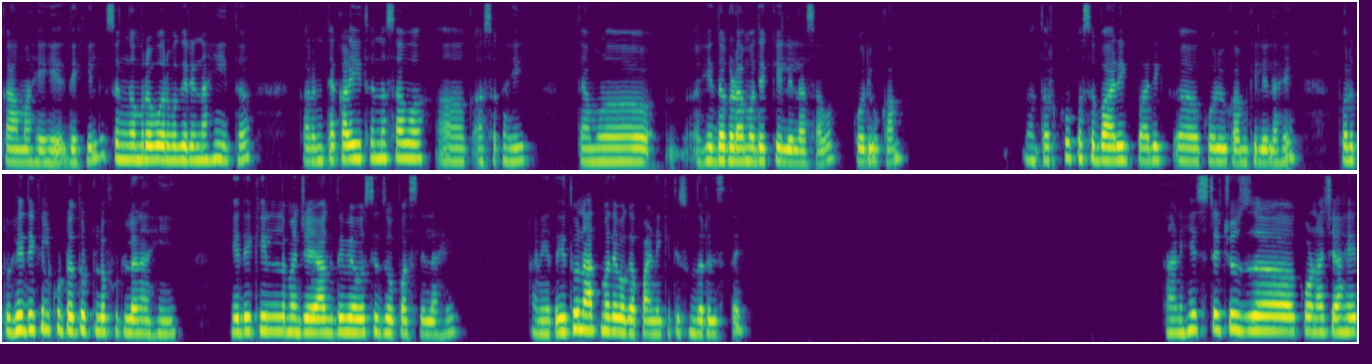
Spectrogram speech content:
काम आहे हे देखील. संगमरवर वगैरे नाही इथं कारण त्या काळी इथं नसावं असं काही. त्यामुळं हे दगडामध्ये केलेलं असावं कोरीव काम नंतर खूप असं बारीक बारीक कोरीव काम केलेलं आहे. परंतु हे देखील कुठं तुटलं फुटलं नाही. हे देखील म्हणजे अगदी व्यवस्थित जोपासलेलं आहे. आणि आता इथून आतमध्ये बघा पाणी किती सुंदर दिसतंय. आणि हे स्टॅच्यूज कोणाचे आहेत?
